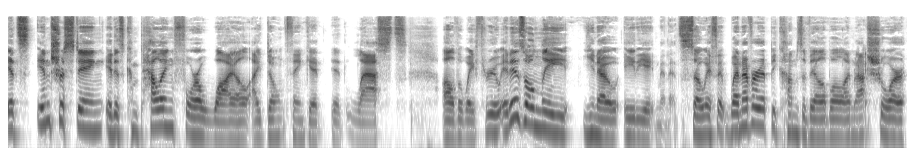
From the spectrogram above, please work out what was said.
it's interesting. It is compelling for a while. I don't think it it lasts all the way through. It is only you know 88 minutes. So if it whenever it becomes available, I'm not sure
